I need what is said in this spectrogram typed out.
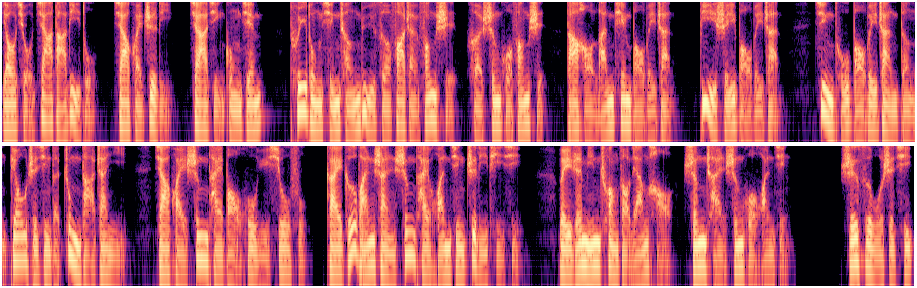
要求加大力度、加快治理、加紧攻坚，推动形成绿色发展方式和生活方式，打好蓝天保卫战、碧水保卫战。净土保卫战等标志性的重大战役，加快生态保护与修复，改革完善生态环境治理体系，为人民创造良好生产生活环境。“十四五”时期，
